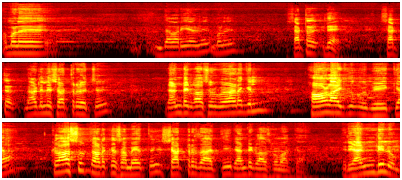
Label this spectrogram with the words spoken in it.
നമ്മൾ എന്താ പറയുക നമ്മൾ ഷട്ടർ ഇല്ലേ? ഷട്ടർ നടുവിൽ ഷട്ടർ വെച്ച് രണ്ട് ക്ലാസ് റൂം വേണമെങ്കിൽ ഹാളായി ഉപയോഗിക്കുക ക്ലാസ് റൂം നടക്കുന്ന സമയത്ത് ഷട്ടർ താഴ്ത്തി രണ്ട് ക്ലാസ് റൂം ആക്കുക രണ്ടിലും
